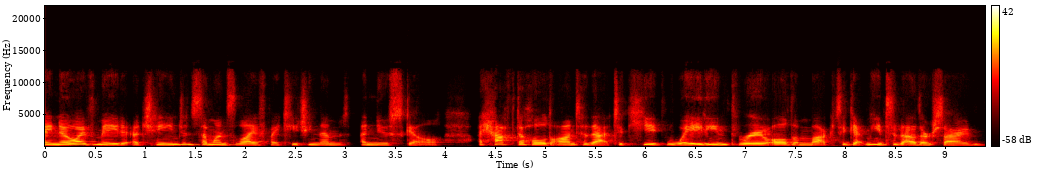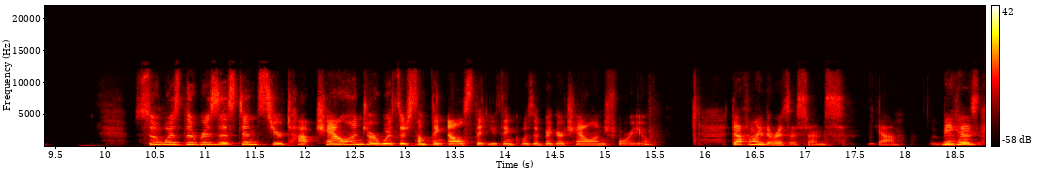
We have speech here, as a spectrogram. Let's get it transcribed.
I know I've made a change in someone's life by teaching them a new skill. I have to hold on to that to keep wading through all the muck to get me to the other side. So, was the resistance your top challenge, or was there something else that you think was a bigger challenge for you? Definitely the resistance. Yeah. Because yeah.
